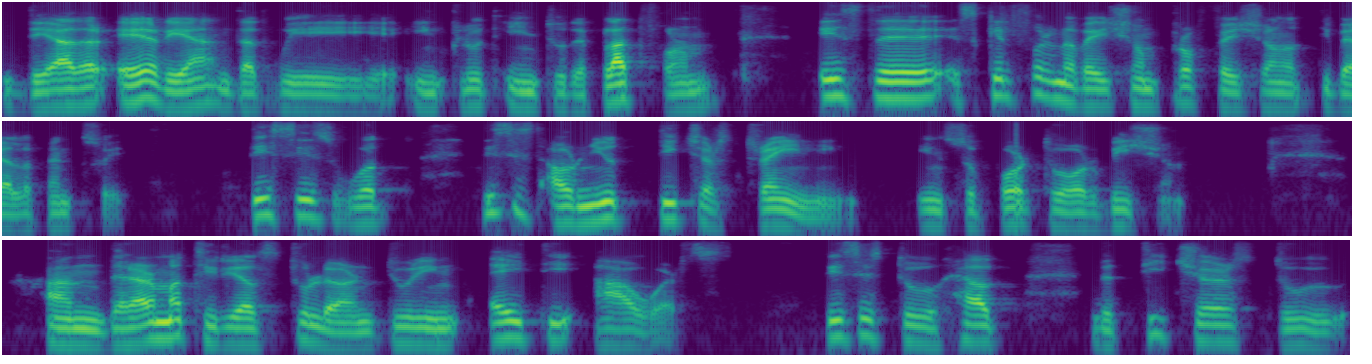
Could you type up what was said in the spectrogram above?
the other area that we include into the platform is the Skill for Innovation Professional Development Suite. This is what this is our new teachers training in support to our vision. And there are materials to learn during 80 hours. This is to help the teachers to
